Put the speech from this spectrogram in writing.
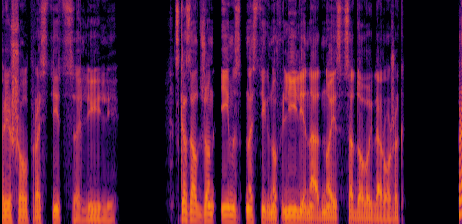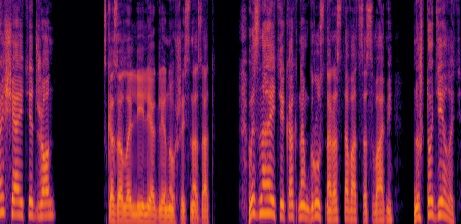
пришел проститься, Лили», — сказал Джон Имс, настигнув Лили на одной из садовых дорожек. «Прощайте, Джон», — сказала Лили, оглянувшись назад. «Вы знаете, как нам грустно расставаться с вами, но что делать?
